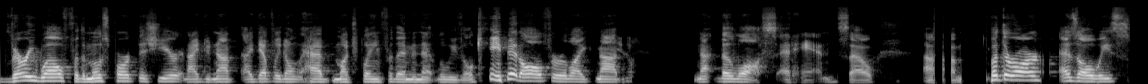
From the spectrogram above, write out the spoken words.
very well for the most part this year, and I do not, I definitely don't have much blame for them in that Louisville game at all for like not, yeah. not the loss at hand. So, um, but there are, as always,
